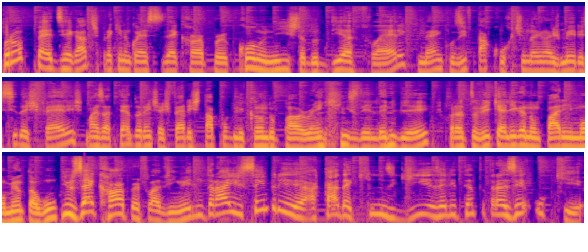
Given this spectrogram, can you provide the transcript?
pro Pets Regatas. Para quem não conhece, Zach Harper, colunista do The Athletic, né? Inclusive tá curtindo aí umas merecidas férias, mas até durante as férias está publicando o Power Rankings dele da NBA, para tu ver que a liga não para em momento algum. E o Zach Harper, Flavinho, ele traz sempre a cada 15 dias, ele tenta trazer o quê?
